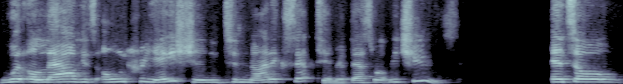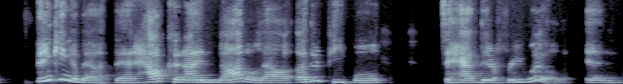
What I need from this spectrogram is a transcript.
would allow his own creation to not accept him if that's what we choose. And so, thinking about that, how could I not allow other people to have their free will? And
